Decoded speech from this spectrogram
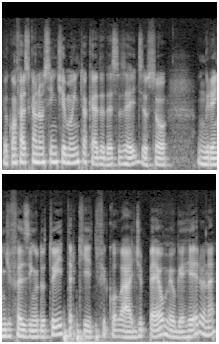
Eu confesso que eu não senti muito a queda dessas redes, eu sou um grande fãzinho do Twitter, que ficou lá de pé, o meu guerreiro, né?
